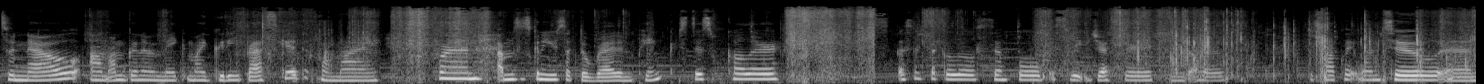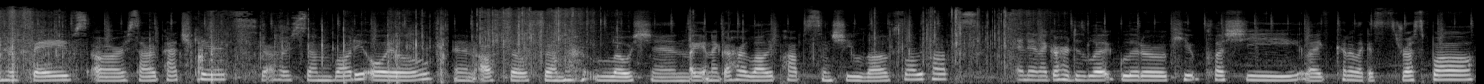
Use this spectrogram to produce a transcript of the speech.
So now um, I'm gonna make my goodie basket for my friend. I'm just gonna use like the red and pink. It's this color this is like a little simple sweet gesture. I got her the chocolate one too and her faves are Sour Patch Kids. Got her some body oil and also some lotion. And I got her lollipops since she loves lollipops. And then I got her this little cute plushy, like kind of like a stress ball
